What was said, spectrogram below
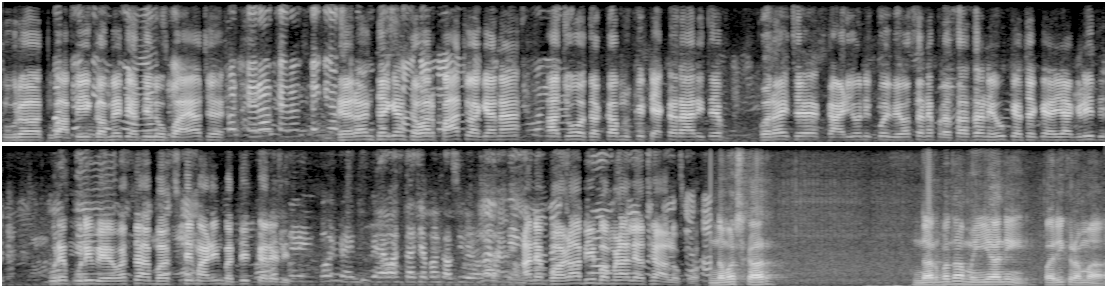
સુરત વાપી ગમે ત્યાંથી લોકો આવ્યા છે. હેરાન હેરાન થઈ ગયા સવાર પાંચ વાગ્યાના. આ જો ધક્કા મૂકી ટ્રેક્ટર આ રીતે ભરાય છે. ગાડીઓની કોઈ વ્યવસ્થા ને પ્રશાસન એવું કહે છે કે અહીંયા આગળ પૂરેપૂરી વ્યવસ્થા બસથી માંડીને બધી જ કરેલી. અને ભાડા બી બમણા લે છે આ લોકો. નમસ્કાર. નર્મદા મૈયાની પરિક્રમા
